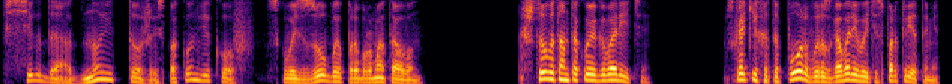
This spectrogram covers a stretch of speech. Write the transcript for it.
Всегда одно и то же, испокон веков. Сквозь зубы пробормотал он. Что вы там такое говорите? С каких это пор вы разговариваете с портретами?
